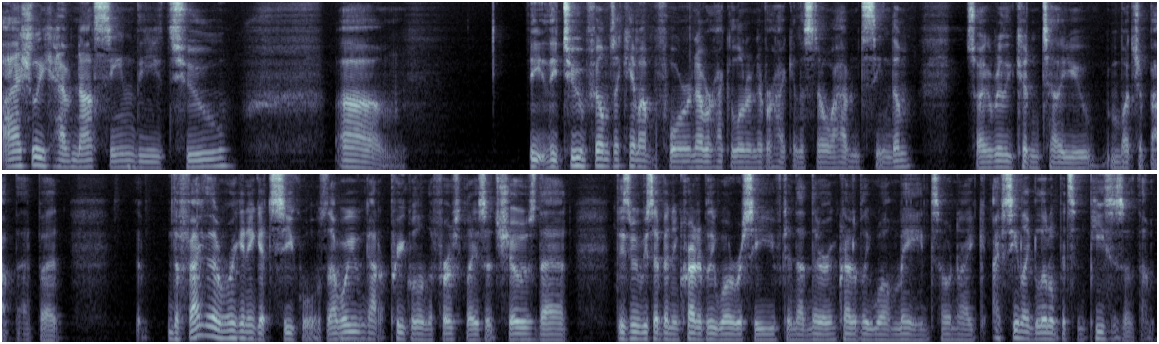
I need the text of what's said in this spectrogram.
I actually have not seen the two, um, the the two films that came out before, Never Hike Alone and Never Hike in the Snow. I haven't seen them, so I really couldn't tell you much about that. But the fact that we're going to get sequels, that we even got a prequel in the first place, it shows that these movies have been incredibly well received and that they're incredibly well made. So like I've seen like little bits and pieces of them,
